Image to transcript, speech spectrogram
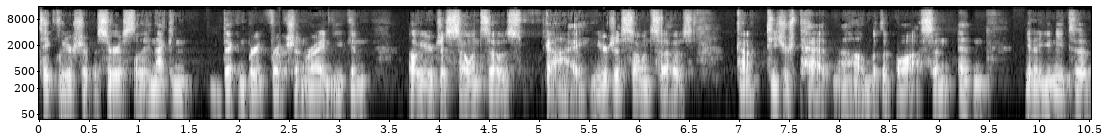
take leadership seriously and that can that can bring friction right? You can oh you're just so and so's guy. You're just so and so's kind of teacher's pet um, with the boss. And and you know you need to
